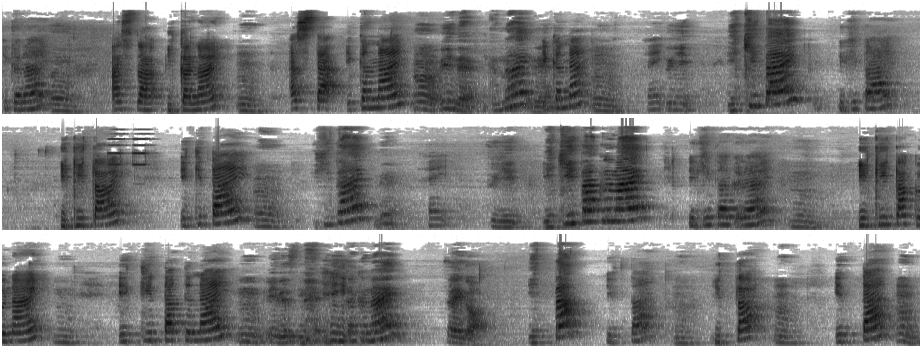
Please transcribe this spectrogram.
行かない？うん。明日行かない？うん。明日行かない？うん、いいね。行かないね。行かない？うん。はい次。行きたい？行きたい？行きたい？行きたい？うん。行きたい？ね。はい。次。行きたくない？行きたくない？うん。行きたくない？うん。行きたくない？うん。いいですね。行きたくない？最後。行った？行った？うん。行った？うん。行った？うん。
